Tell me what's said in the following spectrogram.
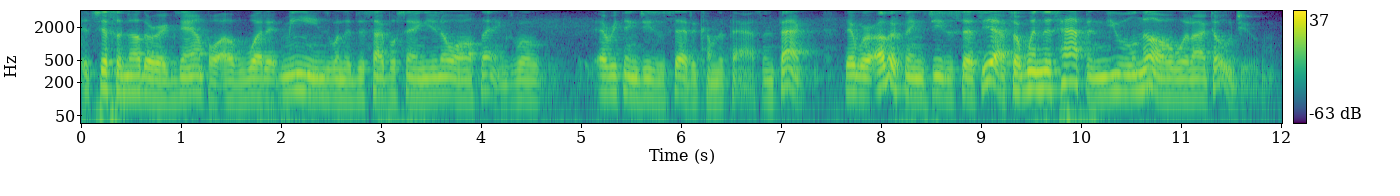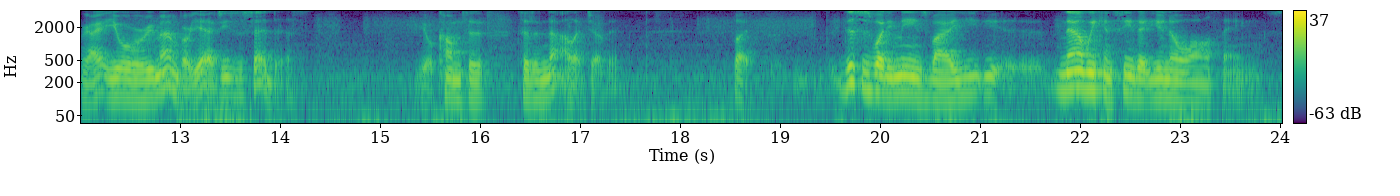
it's just another example of what it means when the disciples saying, "You know all things." Well, everything Jesus said had come to pass. In fact, there were other things Jesus says, "Yeah, so when this happened, you will know what I told you." Right? You will remember. Yeah, Jesus said this. You'll come to to the knowledge of it. But this is what he means by now we can see that you know all things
